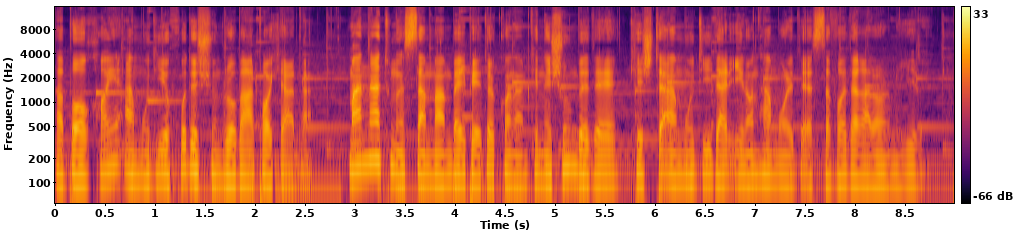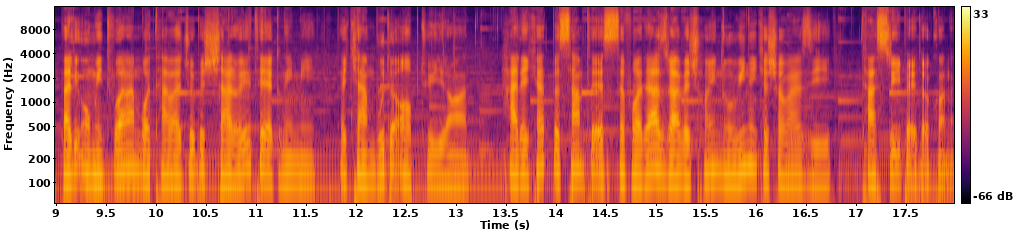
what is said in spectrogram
و باغهای عمودی خودشون رو برپا کردن. من نتونستم منبعی پیدا کنم که نشون بده کشت عمودی در ایران هم مورد استفاده قرار می‌گیره. ولی امیدوارم با توجه به شرایط اقلیمی و کمبود آب تو ایران حرکت به سمت استفاده از روش های نوین کشاورزی تسریع پیدا کنه.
